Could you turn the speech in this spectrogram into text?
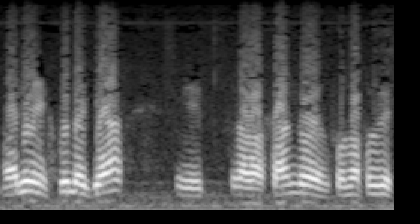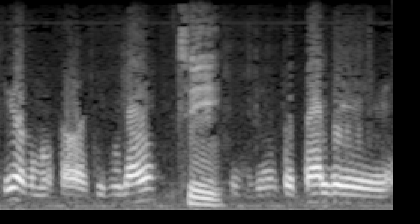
varias escuelas ya eh, trabajando en forma progresiva, como estaba estipulado. Sí. un total de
